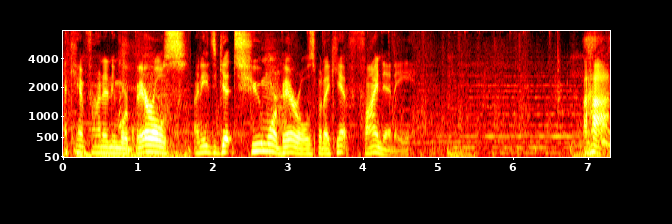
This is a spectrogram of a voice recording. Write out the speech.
I can't find any more barrels. I need to get two more barrels, but I can't find any. Aha!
